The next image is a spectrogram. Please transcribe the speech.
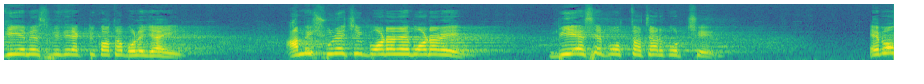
ডিএমএসপিদের একটি কথা বলে যাই। আমি শুনেছি বর্ডারে বর্ডারে বিএসএফ অত্যাচার করছে এবং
